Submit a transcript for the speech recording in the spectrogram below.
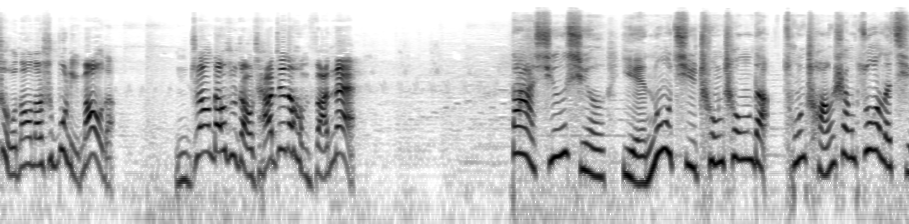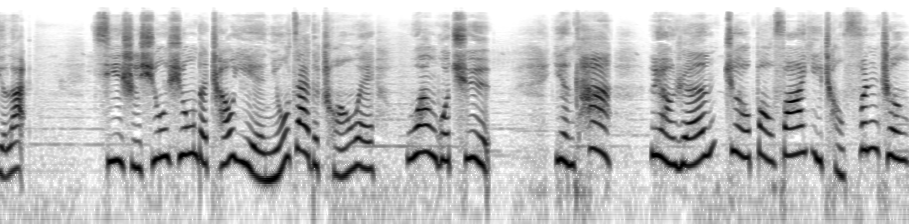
吵闹闹是不礼貌的，你这样到处找茬真的很烦呢。”大猩猩也怒气冲冲地从床上坐了起来，气势汹汹地朝野牛在的床位望过去，眼看两人就要爆发一场纷争。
